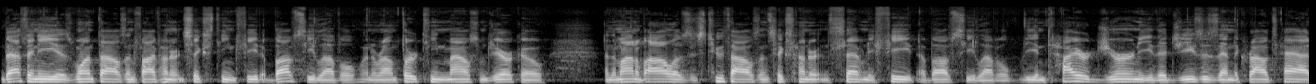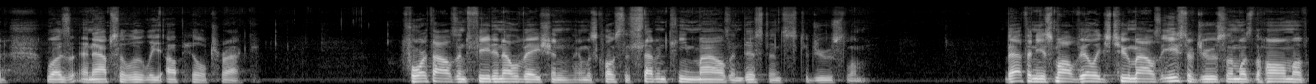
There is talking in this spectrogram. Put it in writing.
Bethany is 1,516 feet above sea level and around 13 miles from Jericho. And the Mount of Olives is 2,670 feet above sea level. The entire journey that Jesus and the crowds had was an absolutely uphill trek. 4,000 feet in elevation and was close to 17 miles in distance to Jerusalem. Bethany, a small village two miles east of Jerusalem, was the home of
